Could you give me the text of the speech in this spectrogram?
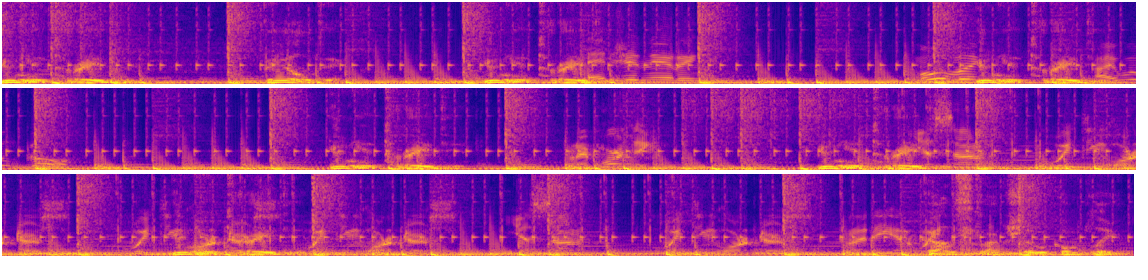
Unit ready. Building. Unit ready. Engineering. Moving. Unit ready. I will go. Unit ready. Reporting. Unit ready. Yes, sir. Waiting orders. Waiting Unit orders. ready. Waiting orders. Construction complete.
